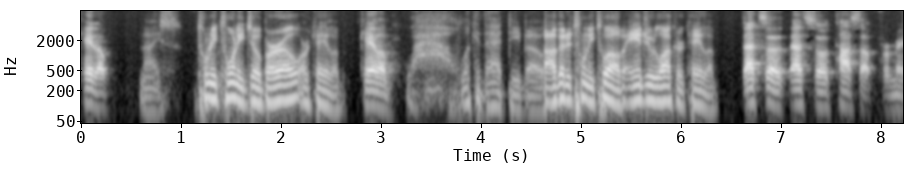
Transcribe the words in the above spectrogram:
Caleb. Nice. 2020 Joe Burrow or Caleb? Caleb. Wow, look at that, Debo. I'll go to 2012 Andrew Luck or Caleb. That's a that's a toss up for me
